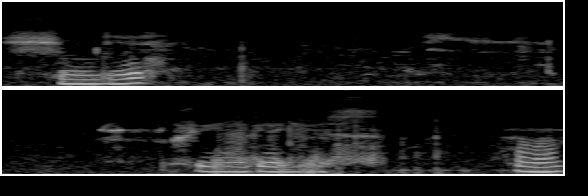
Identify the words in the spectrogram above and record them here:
Şimdi su şeyine gireceğiz. Hemen.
